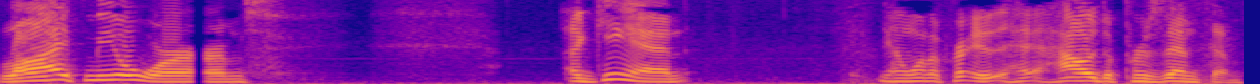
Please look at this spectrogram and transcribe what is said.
live mealworms, again, I want to how to present them.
